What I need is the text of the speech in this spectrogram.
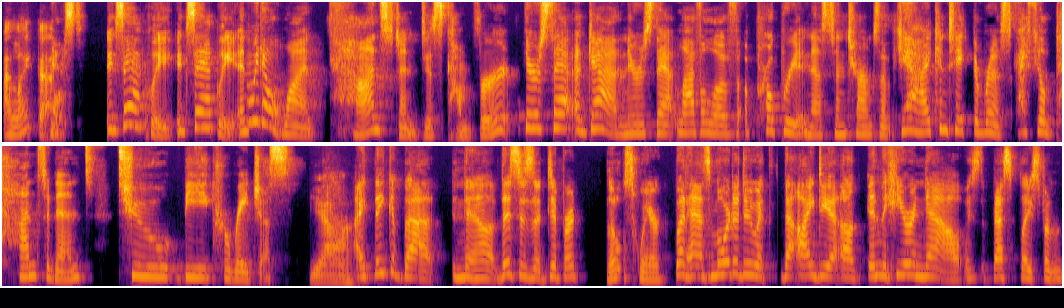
I like that. Yes. Exactly, exactly. And we don't want constant discomfort. There's that, again, there's that level of appropriateness in terms of, yeah, I can take the risk. I feel confident to be courageous. Yeah. I think about now, this is a different little square, but has more to do with the idea of in the here and now is the best place for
